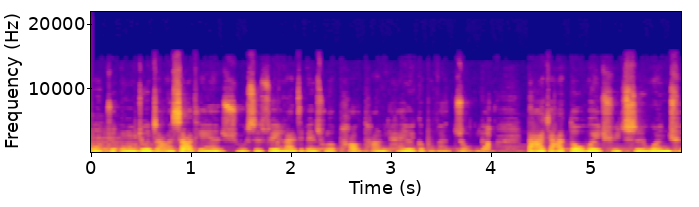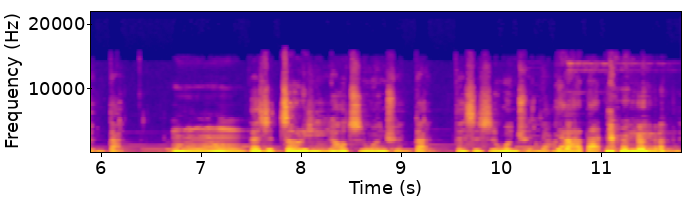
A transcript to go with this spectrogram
我就我们就讲了夏天也很舒适，所以你来这边除了泡汤，你还有一个部分很重要，大家都会去吃温泉蛋，嗯，但是这里也要吃温泉蛋。但是是温泉鸭蛋，鸭蛋，嗯，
